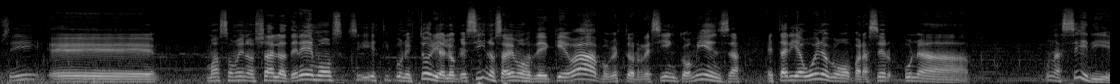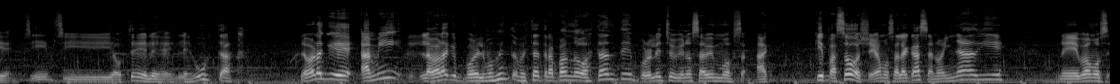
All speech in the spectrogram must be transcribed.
¿sí? Eh, más o menos ya lo tenemos, ¿sí? Es tipo una historia. Lo que sí no sabemos de qué va, porque esto recién comienza. Estaría bueno como para hacer una, una serie, ¿sí? Si a ustedes les, les gusta. La verdad que a mí, la verdad que por el momento me está atrapando bastante por el hecho que no sabemos a qué pasó. Llegamos a la casa, no hay nadie. Eh, vamos,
